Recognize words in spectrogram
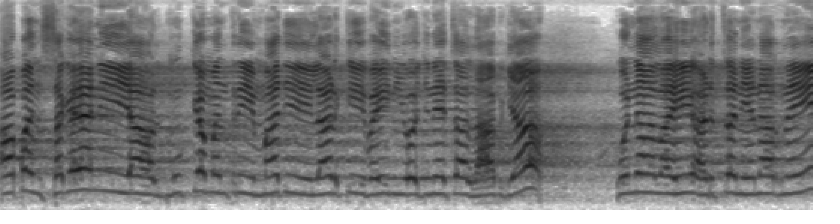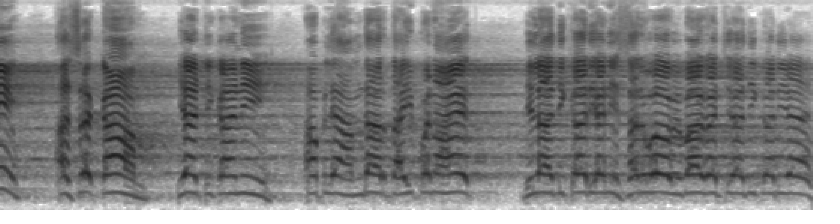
आपण सगळ्यांनी या मुख्यमंत्री माझी लाडकी बहीण योजनेचा लाभ घ्या. कुणालाही अडचण येणार नाही. असं काम या ठिकाणी आपले आमदार ताई पण आहेत. जिल्हाधिकारी आणि सर्व विभागाचे अधिकारी आहेत.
